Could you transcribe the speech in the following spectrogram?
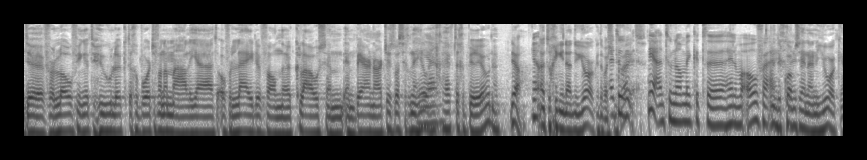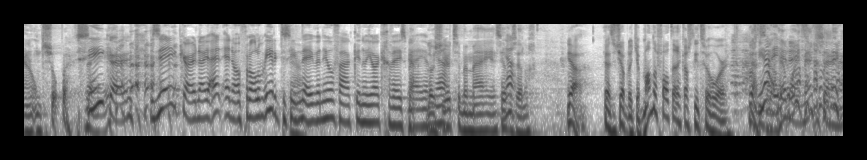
de verloving, het huwelijk, de geboorte van Amalia, het overlijden van eh, Klaus en, en Bernard. Dus het was echt een heel Ja. heftige periode. Ja. en toen ging je naar New York en toen was je En toen, ja, en toen nam ik het eh, helemaal over En toen kwam zij naar New York en, om te shoppen. Zeker, zeker. Nou ja, en, en vooral om Erik te zien. Nee, ik ben heel vaak in New York geweest bij hem. Logeert ze bij mij, is heel Ja. gezellig. Ja. Ja, het is jammer dat je op mannen valt eigenlijk als ik dit zo hoor. Was niet Ja, zo heel mooi zijn, hè?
